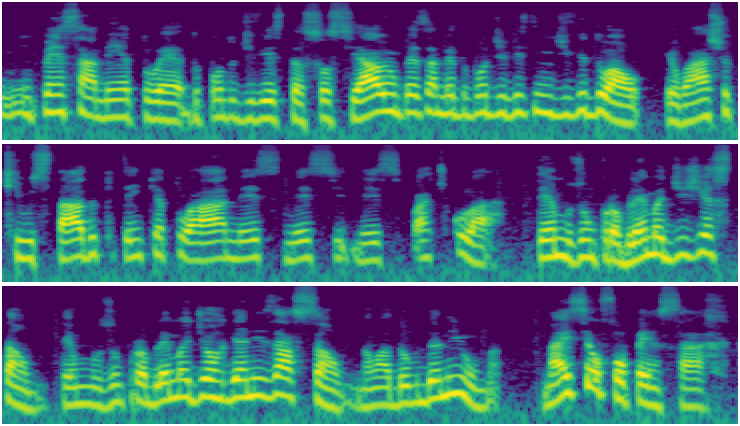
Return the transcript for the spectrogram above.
um pensamento é do ponto de vista social e um pensamento do ponto de vista individual. Eu acho que o Estado que tem que atuar nesse, nesse, nesse particular temos um problema de gestão, temos um problema de organização, não há dúvida nenhuma. Mas se eu for pensar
